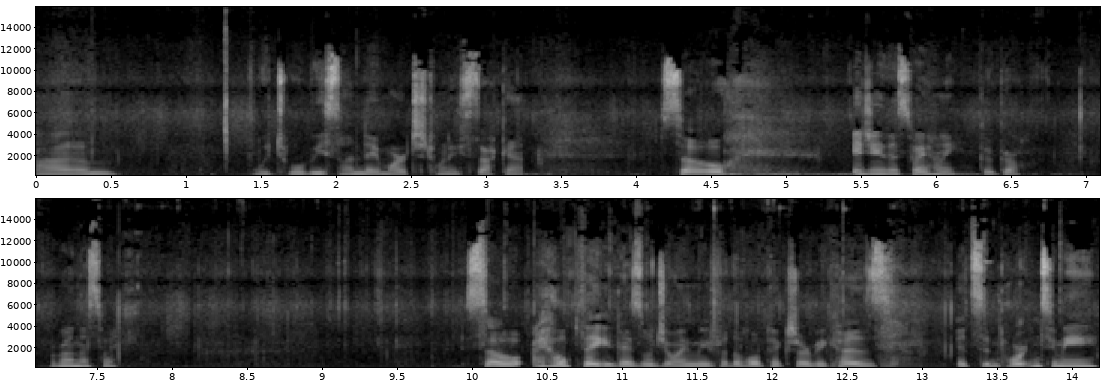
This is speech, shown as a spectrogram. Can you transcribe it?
um, which will be Sunday, March 22nd. So, AJ, this way, honey. Good girl. We're going this way. So, I hope that you guys will join me for the whole picture because it's important to me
